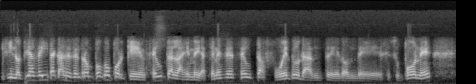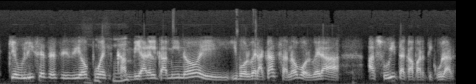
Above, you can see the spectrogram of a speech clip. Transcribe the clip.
Y sin noticias de Ítaca se centra un poco porque en Ceuta, en las inmediaciones de Ceuta, fue durante donde se supone que Ulises decidió pues cambiar el camino y, volver a casa, ¿no? Volver a, a su Ítaca particular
